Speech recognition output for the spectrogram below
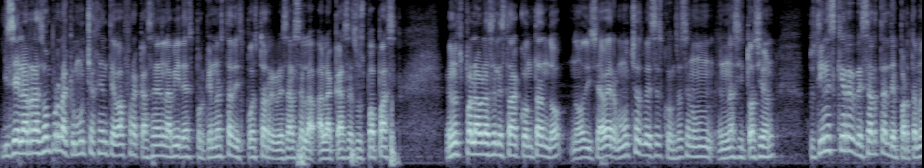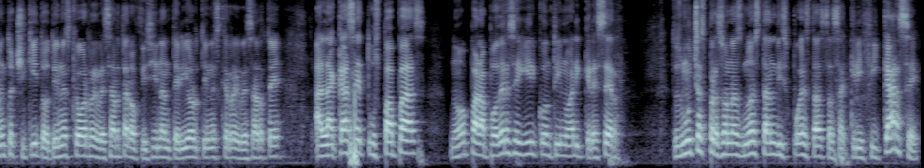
dice, la razón por la que mucha gente va a fracasar en la vida es porque no está dispuesto a regresarse a la, casa de sus papás. En otras palabras, él estaba contando, ¿no? Dice, a ver, muchas veces cuando estás en, una situación, pues tienes que regresarte al departamento chiquito, tienes que regresarte a la oficina anterior, tienes que regresarte a la casa de tus papás, ¿no? Para poder seguir, continuar y crecer. Entonces muchas personas no están dispuestas a sacrificarse.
